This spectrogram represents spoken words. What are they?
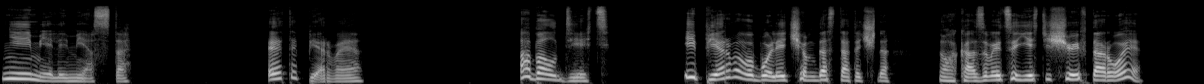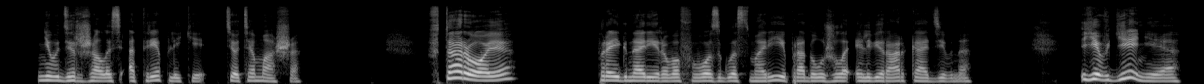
не имели места. Это первое. Обалдеть! И первого более чем достаточно, но, оказывается, есть еще и второе. Не удержалась от реплики тетя Маша. Второе, проигнорировав возглас Марии, продолжила Эльвира Аркадьевна. Евгения,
